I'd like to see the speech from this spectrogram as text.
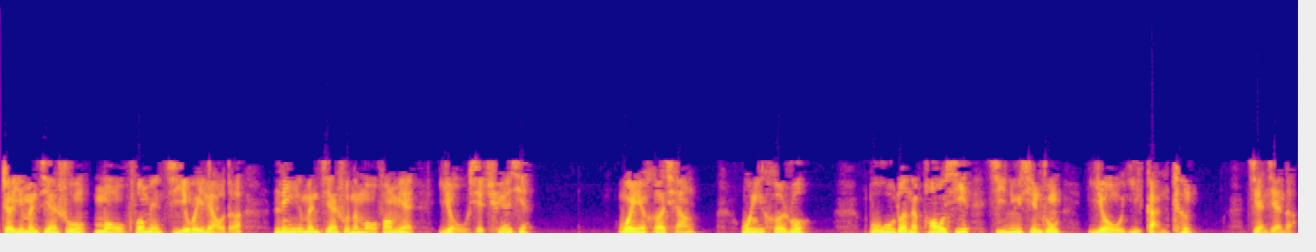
这一门剑术某方面极为了得。另一门剑术的某方面有些缺陷，为何强？为何弱？不断的剖析，季宁心中有一杆秤，渐渐的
